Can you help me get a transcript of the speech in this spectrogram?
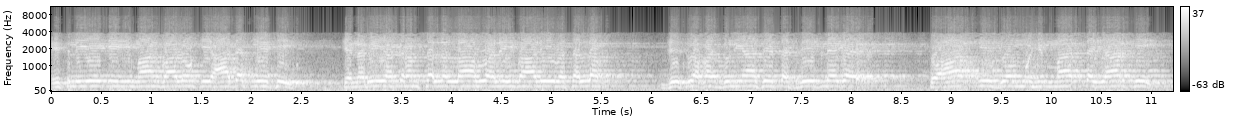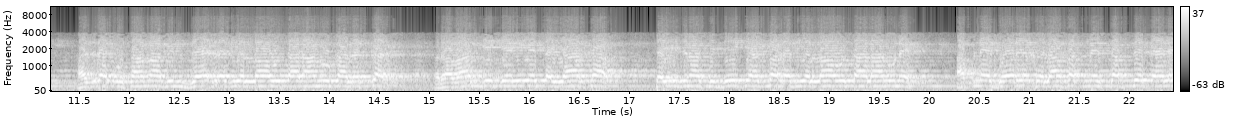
اس لیے کہ ایمان والوں کی عادت یہ تھی کہ نبی اکرم صلی اللہ علیہ وآلہ وسلم جس وقت دنیا سے تشریف لے گئے تو آپ کی جو مہمات تیار تھی حضرت اسامہ بن زید رضی اللہ تعالیٰ عنہ کا لشکر روانگی کے لیے تیار تھا، سیدنا صدیق اکبر رضی اللہ تعالیٰ عنہ نے اپنے دور خلافت میں سب سے پہلے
